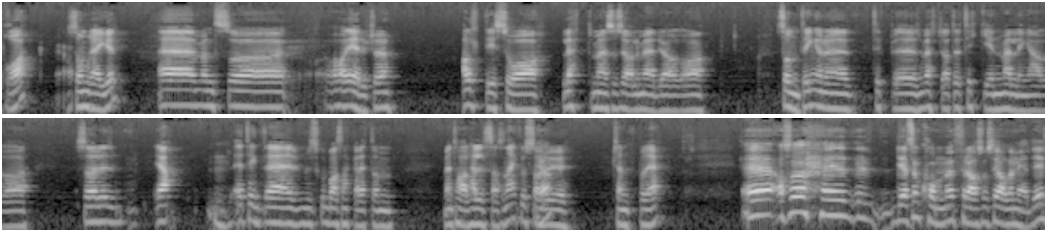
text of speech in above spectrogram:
bra, Ja. som regel. Eh, men så er det jo ikke alltid så lett med sosiale medier og sånne ting. Og du tipper, vet ikke at det tikker inn meldinger og Så det Ja. mm. Jeg tenkte vi skulle bare snakke litt om mental helse. og Sånn. Hvordan har Ja. du kjent på det? Eh, altså, eh, det som kommer fra sosiale medier,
